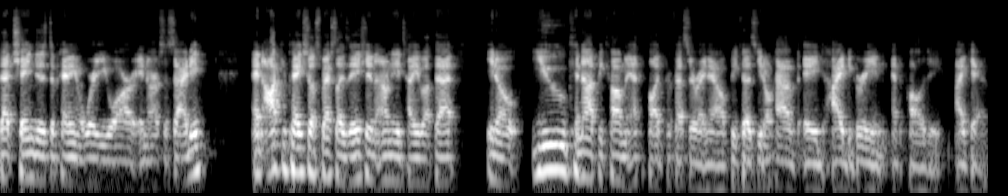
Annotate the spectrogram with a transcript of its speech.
that changes depending on where you are in our society and occupational specialization i don't need to tell you about that you know, you cannot become an anthropology professor right now because you don't have a high degree in anthropology. I can.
